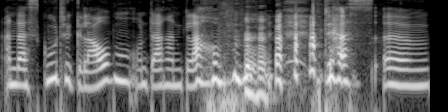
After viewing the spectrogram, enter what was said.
an das Gute glauben und daran glauben, dass, ähm,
